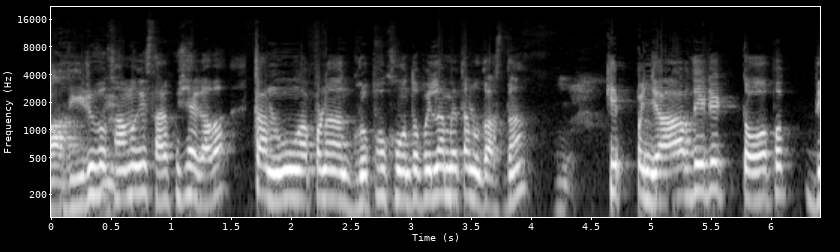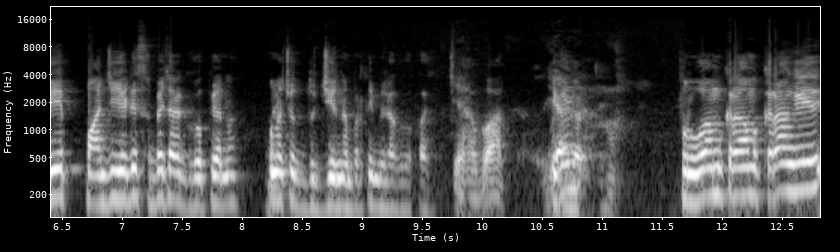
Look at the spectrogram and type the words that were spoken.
ਹਾਂ ਵੀਡੀਓ ਵਿਖਾਵਾਂਗੇ ਸਾਰਾ ਕੁਝ ਹੈਗਾ ਵਾ। ਤੁਹਾਨੂੰ ਆਪਣਾ ਗਰੁੱਪ ਵਿਖਾਉਣ ਤੋਂ ਪਹਿਲਾਂ ਮੈਂ ਤੁਹਾਨੂੰ ਦੱਸਦਾ ਕਿ ਪੰਜਾਬ ਦੇ ਜਿਹੜੇ ਟੌਪ ਦੇ ਪੰਜ ਜਿਹੜੇ ਸੱਭਿਆਚਾਰਕ ਗਰੁੱਪ ਆ ਨਾ ਉਹਨਾਂ ਚੋਂ ਦੂਜੇ ਨੰਬਰ ਤੇ ਮੇਰਾ ਗਰੁੱਪ ਆ ਜੀ। ਕੀ ਬਾਤ ਠੀਕ ਹੈ ਜੀ? ਪ੍ਰੋਗਰਾਮ ਕਰਾਮ ਕਰਾਂਗੇ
